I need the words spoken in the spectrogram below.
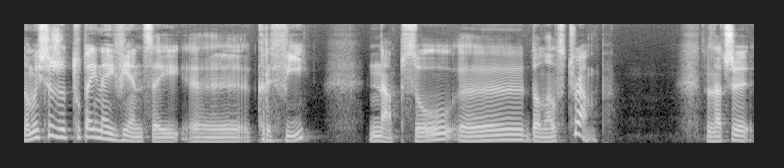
no myślę, że tutaj najwięcej krwi napsuł Donald Trump. To znaczy,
